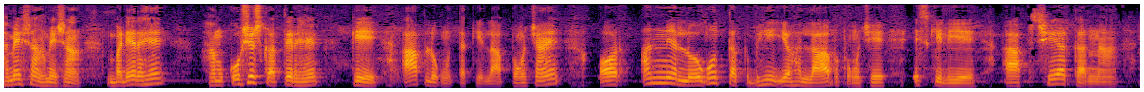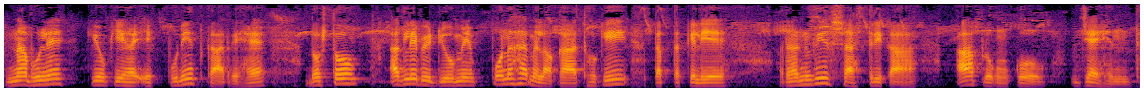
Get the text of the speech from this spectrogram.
हमेशा हमेशा बने रहें। हम कोशिश करते रहें कि आप लोगों तक ये लाभ पहुंचाएँ और अन्य लोगों तक भी यह लाभ पहुँचे। इसके लिए आप शेयर करना ना भूलें, क्योंकि यह एक पुनीत कार्य है। दोस्तों, अगले वीडियो में पुनः मुलाकात होगी। तब तक के लिए रणवीर शास्त्री का आप लोगों को जय हिंद।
